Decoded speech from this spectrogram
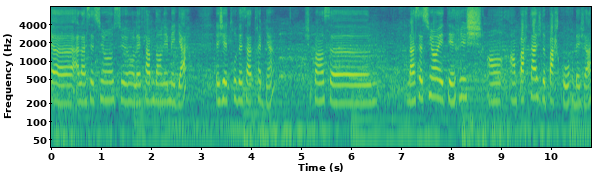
euh, à la session sur les femmes dans les médias et j'ai trouvé ça très bien. Je pense euh, la session était riche en, en partage de parcours déjà.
